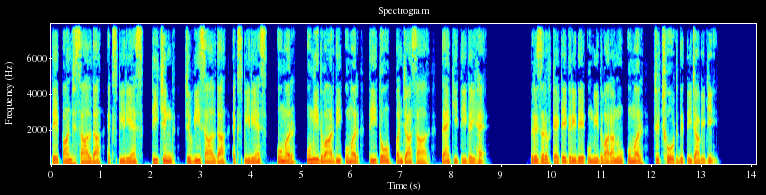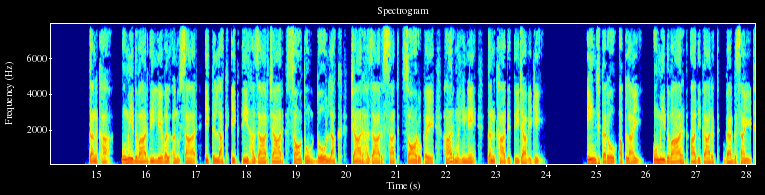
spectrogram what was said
ਤੇ 5 ਸਾਲ ਦਾ ਐਕਸਪੀਰੀਅੰਸ, ਟੀਚਿੰਗ 'ਚ 20 ਸਾਲ ਦਾ ਐਕਸਪੀਰੀਅੰਸ, ਉਮਰ, ਉਮੀਦਵਾਰ ਦੀ ਉਮਰ 30 ਤੋਂ 50 ਸਾਲ ਤੈਅ ਕੀਤੀ ਗਈ ਹੈ। ਰਿਜ਼ਰਵ ਕੈਟੇਗਰੀ ਦੇ ਉਮੀਦਵਾਰਾਂ ਨੂੰ ਉਮਰ 'ਚ ਛੋਟ ਦਿੱਤੀ ਜਾਵੇਗੀ। ਤਨਖਾਹ, ਉਮੀਦਵਾਰ ਦੀ ਲੈਵਲ ਅਨੁਸਾਰ 131400 ਤੋਂ 204700 ਰੁਪਏ ਹਰ ਮਹੀਨੇ ਤਨਖਾਹ ਦਿੱਤੀ ਜਾਵੇਗੀ। ਇੰਜ ਕਰੋ ਅਪਲਾਈ ਉਮੀਦਵਾਰ ਅਧਿਕਾਰਤ ਵੈਬਸਾਈਟ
